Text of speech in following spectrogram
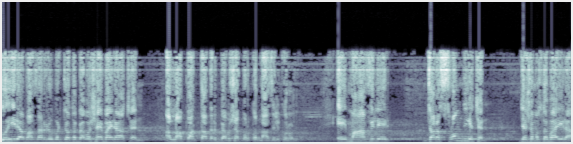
গহিরা বাজারের উপর যত ব্যবসায়ী ভাইরা আছেন, আল্লাহ পাক তাদের ব্যবসায় বরকত নাজিল করুন। এই মাহফিলের যারা শ্রম দিয়েছেন, যে সমস্ত ভাইরা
